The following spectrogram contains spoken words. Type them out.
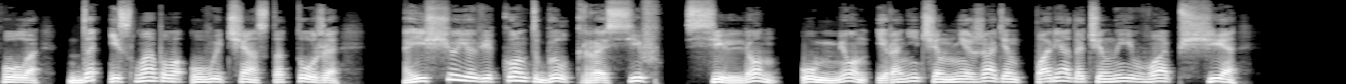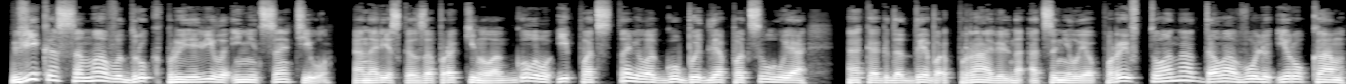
пола, да и слабого, увы, часто тоже. А еще ее Виконт был красив, силен, умен, ироничен, не жаден, порядочен и вообще... Вика сама вдруг проявила инициативу. Она резко запрокинула голову и подставила губы для поцелуя – а когда Дебор правильно оценил ее порыв, то она дала волю и рукам,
